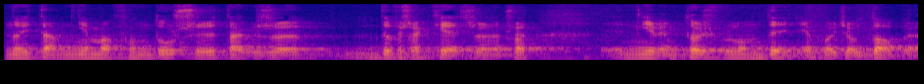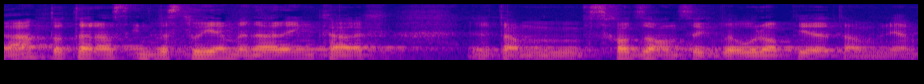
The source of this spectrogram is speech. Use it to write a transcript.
No i tam nie ma funduszy, także to wiesz jak jest, że na przykład nie wiem, ktoś w Londynie powiedział, dobra, to teraz inwestujemy na rynkach y, tam wschodzących w Europie, tam nie wiem,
